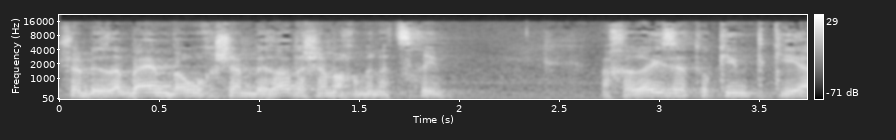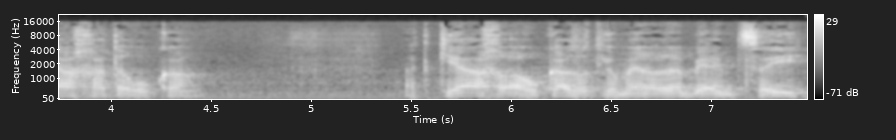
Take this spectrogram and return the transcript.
שבהם ברוך השם, בעזרת השם אנחנו מנצחים. אחרי זה תוקעים תקיעה אחת ארוכה. התקיעה הארוכה הזאת, אומר הרבי האמצעי,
